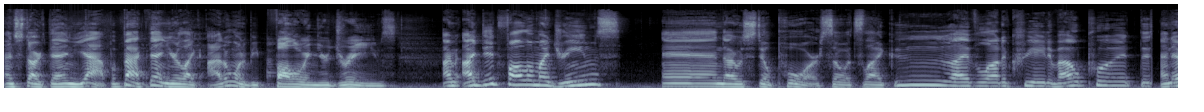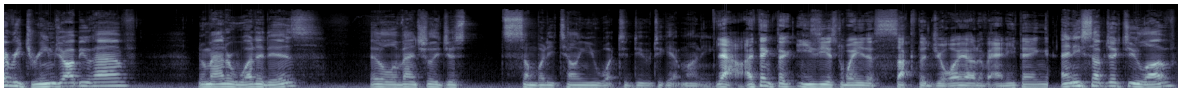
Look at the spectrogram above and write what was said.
and start then, yeah, but back then you're like I don't want to be following your dreams. I I did follow my dreams and I was still poor. So it's like, ooh, I have a lot of creative output. And every dream job you have, no matter what it is, it'll eventually just somebody telling you what to do to get money. Yeah, I think the easiest way to suck the joy out of anything Any subject you love,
